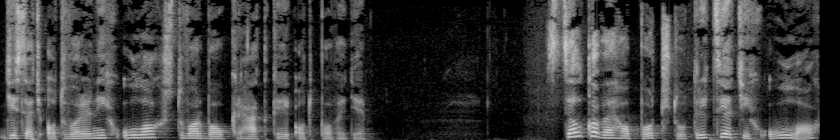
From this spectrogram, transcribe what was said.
10 otvorených úloh s tvorbou krátkej odpovede. Z celkového počtu 30 úloh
